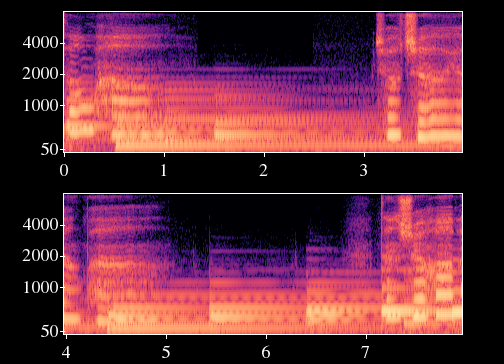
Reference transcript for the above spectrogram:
都好，就这样吧。但雪花般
